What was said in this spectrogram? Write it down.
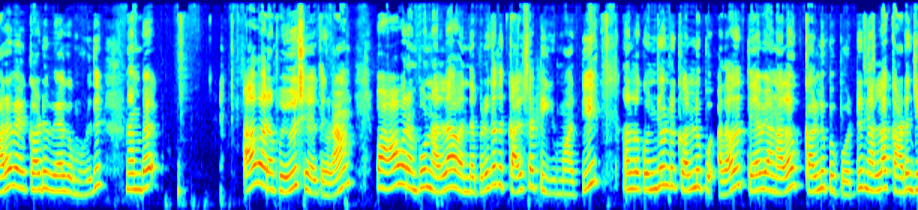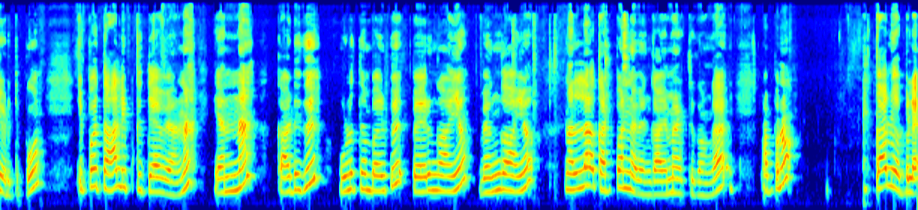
அரை வேக்காடு வேகும் பொழுது நம்ம ஆவாரம்பூவும் சேர்த்துக்கலாம் இப்போ ஆவாரம்பூ நல்லா வந்த பிறகு அதை கல் சட்டிக்கு மாற்றி அதில் கொஞ்சோண்டு கல்லுப்பு அதாவது தேவையான அளவு கல்லுப்பு போட்டு நல்லா கடைஞ்சி எடுத்துப்போம். இப்போ தாளிப்புக்கு தேவையான எண்ணெய் கடுகு உளுத்தம்பருப்பு பெருங்காயம் வெங்காயம் நல்லா கட் பண்ண வெங்காயமாக எடுத்துக்கோங்க. அப்புறம் கருவேப்பிலை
